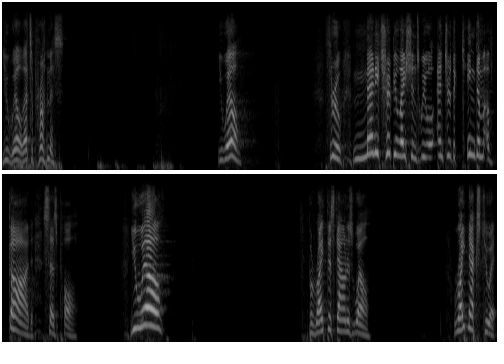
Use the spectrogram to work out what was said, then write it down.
You will. That's a promise. You will. Through many tribulations, we will enter the kingdom of God, says Paul. You will. But write this down as well. Right next to it.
